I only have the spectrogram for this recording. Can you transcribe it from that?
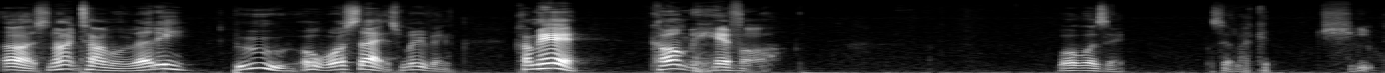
Oh, it's night time already? Boo! Oh, what's that? It's moving. Come here! Come hither! What was it? Was it like a sheep?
